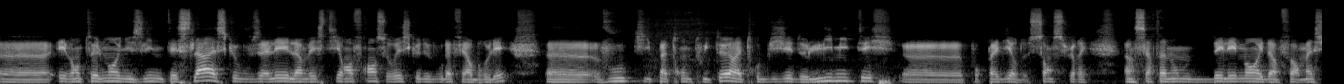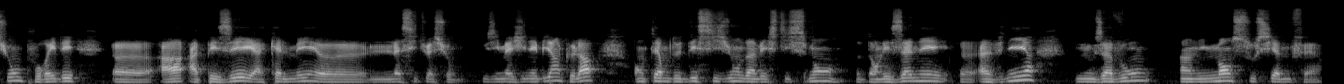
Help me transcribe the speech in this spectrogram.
euh, éventuellement une usine Tesla Est-ce que vous allez l'investir en France au risque de vous la faire brûler? Vous qui patron de Twitter, être obligé de limiter, pour pas dire de censurer, un certain nombre d'éléments et d'informations pour aider à apaiser et à calmer la situation. Vous imaginez bien que là, en termes de décision d'investissement dans les années à venir, nous avons un immense souci à nous faire.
